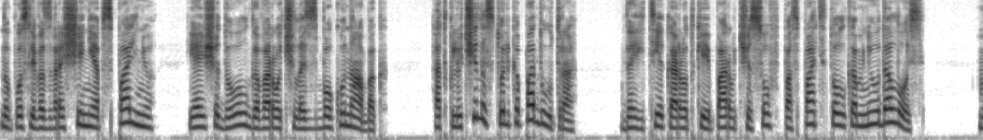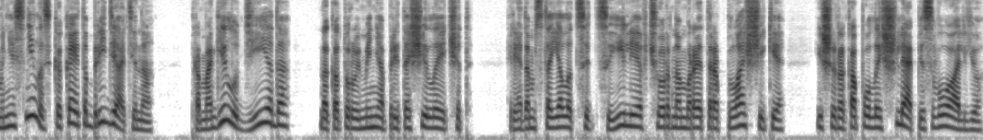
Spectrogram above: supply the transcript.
но после возвращения в спальню я еще долго ворочалась сбоку на бок. Отключилась только под утро. Да и те короткие пару часов поспать толком не удалось. Мне снилась какая-то бредятина. Про могилу деда, на которую меня притащил Эчет. Рядом стояла Цицилия в черном ретро-плащике и широкополой шляпе с вуалью.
